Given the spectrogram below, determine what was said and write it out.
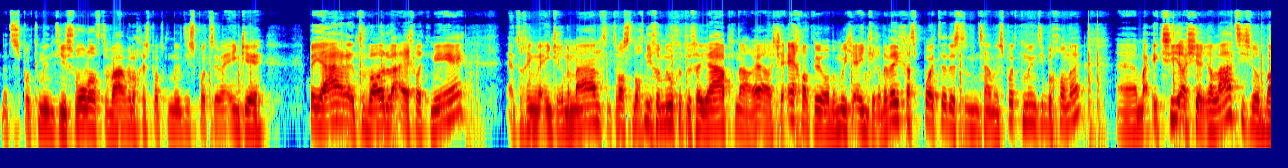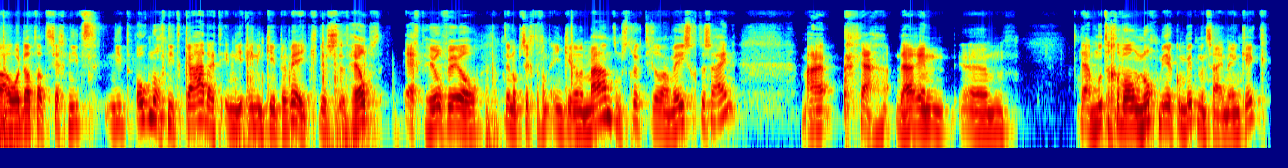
met de sportcommunity in Zwolle, of toen waren we nog geen sportcommunity, we één keer per jaar. En toen wouden we eigenlijk meer. En toen gingen we één keer in de maand. Toen was het nog niet genoeg. En toen zei Jaap, nou als je echt wat wil, dan moet je één keer in de week gaan sporten. Dus toen zijn we een sportcommunity begonnen. Eh, maar ik zie als je relaties wil bouwen, dat dat zich niet, niet, ook nog niet kadert in die ene keer per week. Dus het helpt echt heel veel ten opzichte van één keer in de maand om structureel aanwezig te zijn. Maar ja, daarin ehm, ja, moet er gewoon nog meer commitment zijn, denk ik.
